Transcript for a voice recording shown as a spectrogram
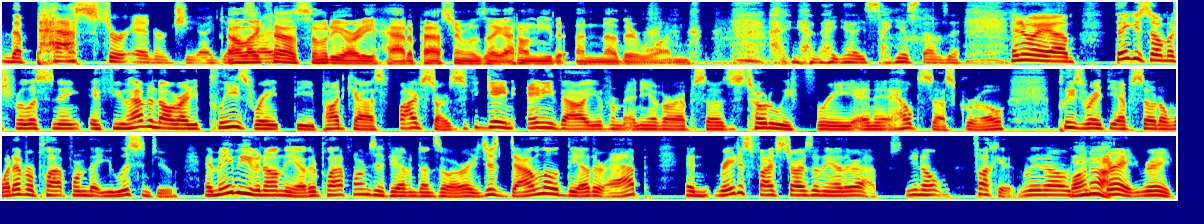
the pastor energy. I guess I like how somebody already had a pastor and was like, "I don't need another one." yeah, I guess, I guess that was it. Anyway, um, thank you so much for listening. If you haven't already, please rate the podcast five stars. If you gain any value from any of our episodes, it's totally free and it helps us grow. Please rate the episode on whatever platform that you listen to, and maybe even on the other platforms if you haven't done so already. Just download the other app and rate us five stars on the other apps. You know, fuck it. You know, Why not? Great, great.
